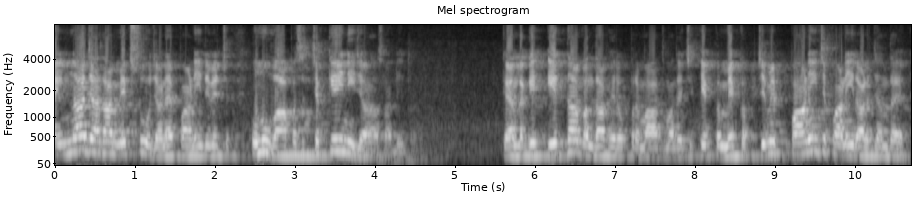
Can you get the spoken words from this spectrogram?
ਇੰਨਾ ਜ਼ਿਆਦਾ ਮਿਕਸ ਹੋ ਜਾਣਾ ਪਾਣੀ ਦੇ ਵਿੱਚ, ਉਹਨੂੰ ਵਾਪਸ ਚੱਕੇ ਹੀ ਨਹੀਂ ਜਾਣਾ ਸਾਡੇ ਤੋਂ। ਕਹਿਣ ਲੱਗੇ ਇਦਾਂ ਬੰਦਾ ਫਿਰ ਉਹ ਪ੍ਰਮਾਤਮਾ ਦੇ ਵਿੱਚ ਇੱਕ ਮਿੱਕ ਜਿਵੇਂ ਪਾਣੀ 'ਚ ਪਾਣੀ ਰਲ ਜਾਂਦਾ ਹੈ।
